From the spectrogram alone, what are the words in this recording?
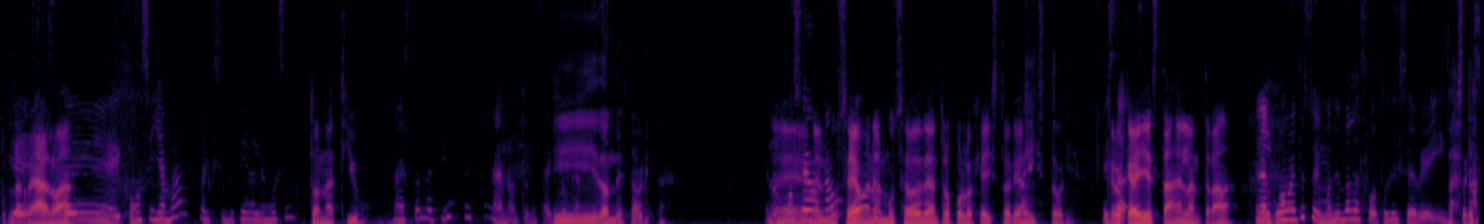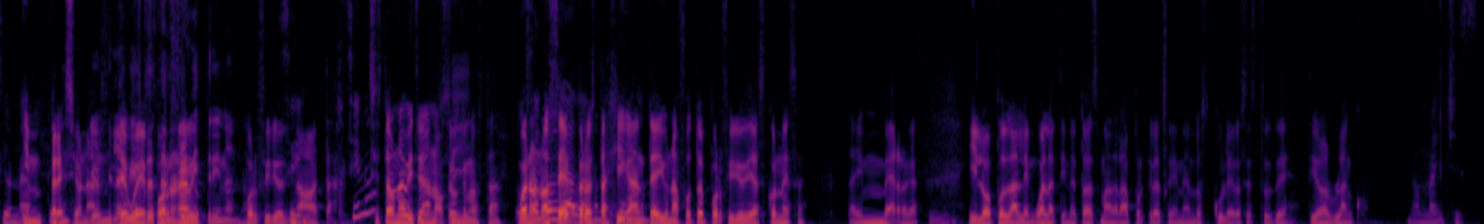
Pues Que la es real, ¿va? este ¿Cómo se llama? El que siempre tiene la lengua así. Tonatiu. Ah, ¿es Tonatiu? Ah, no, entonces. ¿Y dónde está ahorita? En un Eh, museo, en el ¿no? museo, en el Museo de Antropología e Historia. E historia. Creo Está- que ahí está en la entrada. En algún momento estuvimos viendo las fotos y se ve impresionante. Sí la Impresionante, he güey. visto, está en una Porfirio- vitrina, ¿no? Porfirio, Sí. no, está. ¿Sí, no? está en una vitrina? No, creo Sí. que no está. Bueno, no sé, pero está gigante. Hay una foto de Porfirio Díaz con esa. Está bien vergas. Y luego, pues la lengua la tiene toda esmadrada porque la tenían los culeros estos de tiro al blanco. No manches.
